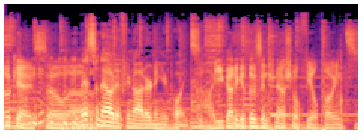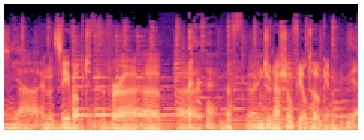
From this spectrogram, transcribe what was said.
okay, so You're uh, missing out if you're not earning your points. oh, you got to get those international feel points, Yeah. uh, and then save up to, for a, a, a, a, a international feel token, Yeah.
